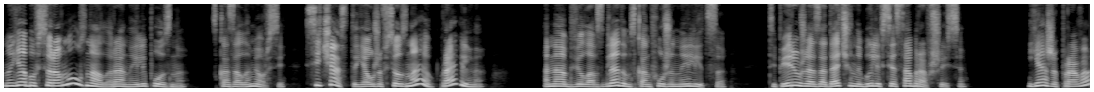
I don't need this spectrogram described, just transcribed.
«Но я бы все равно узнала рано или поздно», — сказала Мерси. «Сейчас-то я уже все знаю, правильно?» Она обвела взглядом сконфуженные лица. Теперь уже озадачены были все собравшиеся. «Я же права?»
